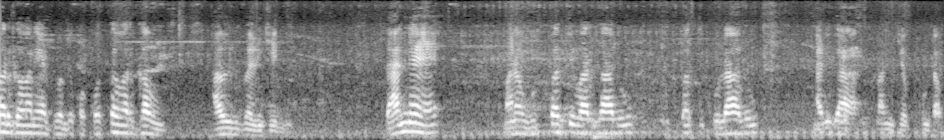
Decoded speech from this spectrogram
వర్గం అనేటువంటి ఒక కొత్త వర్గం ఆవిర్భవించింది దాన్నే మనం ఉత్పత్తి వర్గాలు ఉత్పత్తి కులాలు అడిగా మనం చెప్పుకుంటాం.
